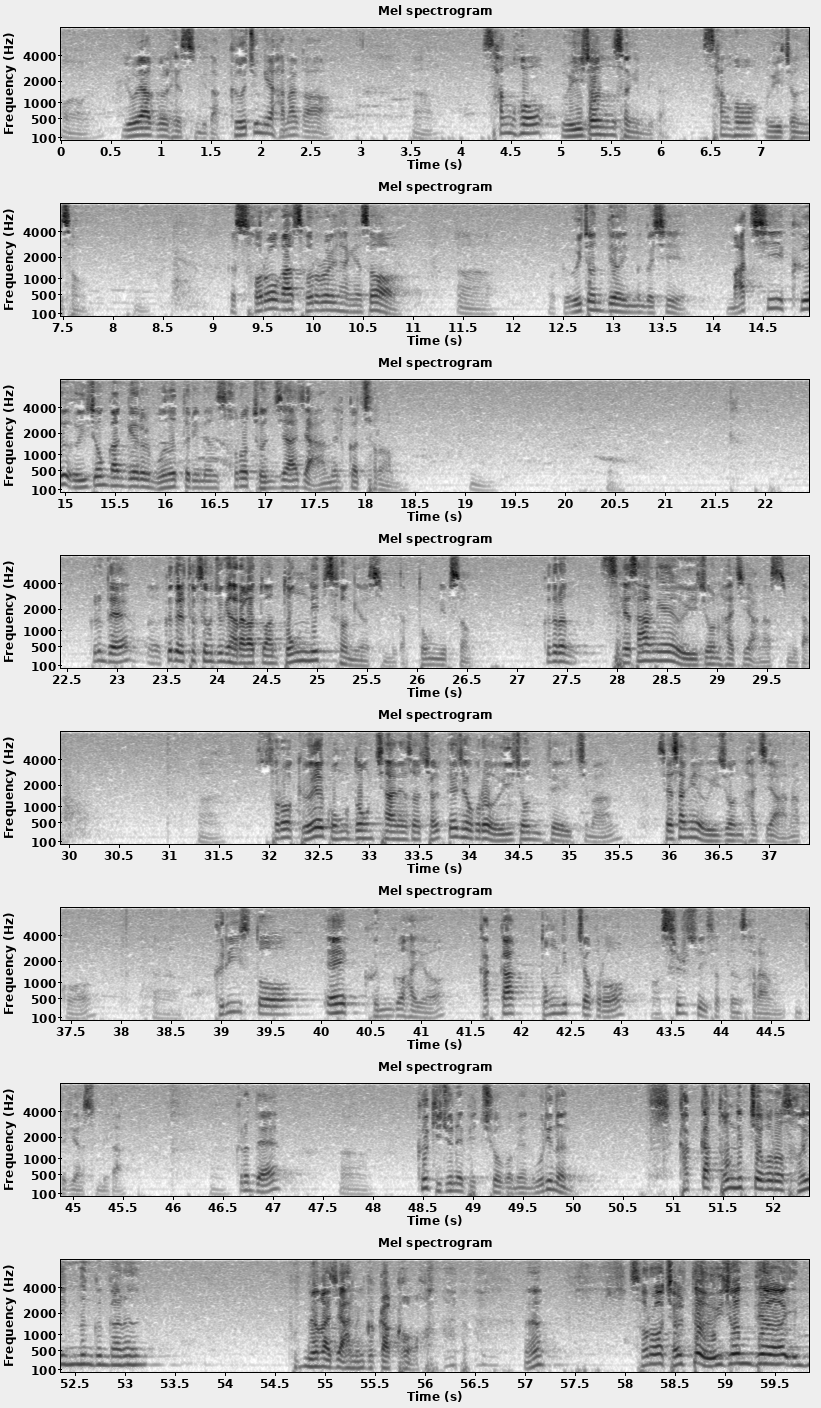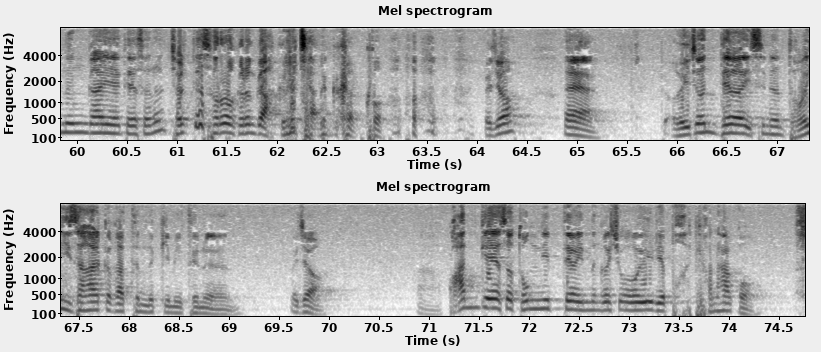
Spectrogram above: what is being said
요약을 했습니다. 그 중에 하나가 상호 의존성입니다. 상호 의존성. 그 서로가 서로를 향해서 어, 그 의존되어 있는 것이 마치 그 의존 관계를 무너뜨리면 서로 존재하지 않을 것처럼. 음. 어. 그런데 어, 그들의 특성 중에 하나가 또한 독립성이었습니다. 독립성. 그들은 세상에 의존하지 않았습니다. 어, 서로 교회 공동체 안에서 절대적으로 의존되어 있지만 세상에 의존하지 않았고 그리스도에 근거하여 각각 독립적으로 어, 쓸 수 있었던 사람들이었습니다. 어, 그런데 어, 그 기준에 비추어 보면 우리는 각각 독립적으로 서 있는 건가는 분명하지 않은 것 같고 서로 절대 의존되어 있는가에 대해서는 절대 서로 그런가 그렇지 않은 것 같고 그죠? 예. 의존되어 있으면 더 이상할 것 같은 느낌이 드는, 그죠? 어, 관계에서 독립되어 있는 것이 오히려 편하고,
